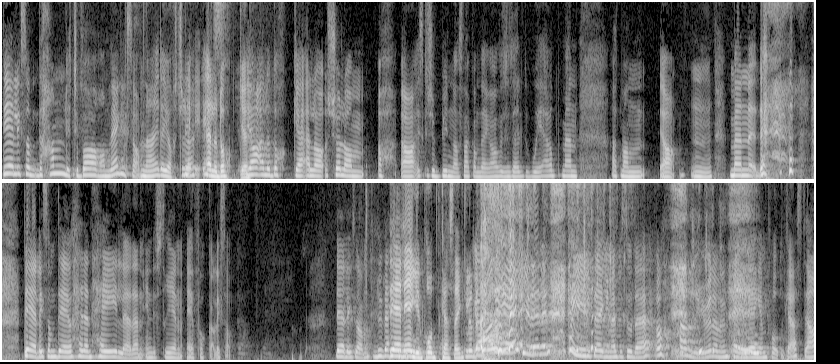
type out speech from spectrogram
det, er liksom, det handler ikke bare om deg, liksom. Nei, det gjør ikke det. det. Eller dere. Ja, eller dere. Eller selv om åh, ja, Jeg skal ikke begynne å snakke om det engang, for jeg syns det er helt weird, men at man Ja. Mm. Men det, det er liksom Det er jo den hele den industrien er fucka, liksom. Det er liksom du vet Det er en ikke- egen podkast, egentlig. Ja, det er egentlig det. Det er en helt egen episode. Å, herregud, det er en helt egen podkast, ja.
